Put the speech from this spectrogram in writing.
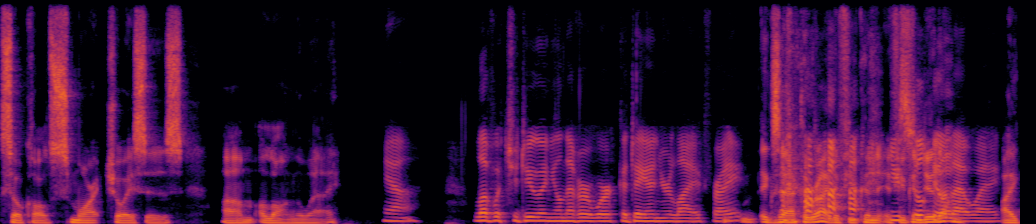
so-called smart choices um, along the way. Yeah love what you do and you'll never work a day in your life, right? Exactly right. If you can, if you, you, still can do feel that, that way. I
